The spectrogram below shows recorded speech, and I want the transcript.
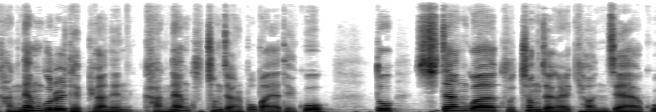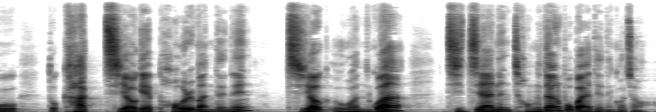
강남구를 대표하는 강남구청장을 뽑아야 되고 또 시장과 구청장을 견제하고 또 각 지역의 법을 만드는 지역 의원과 지지하는 정당을 뽑아야 되는 거죠.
